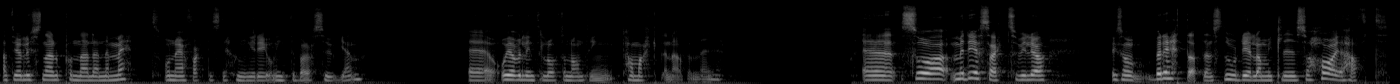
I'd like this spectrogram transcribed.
Att jag lyssnar på när den är mätt och när jag faktiskt är hungrig och inte bara sugen. Eh, och jag vill inte låta någonting ta makten över mig. Eh, så med det sagt så vill jag liksom berätta att en stor del av mitt liv så har jag haft,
